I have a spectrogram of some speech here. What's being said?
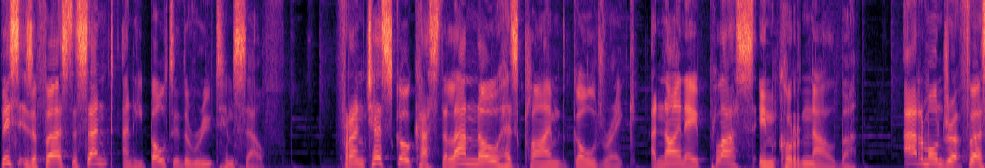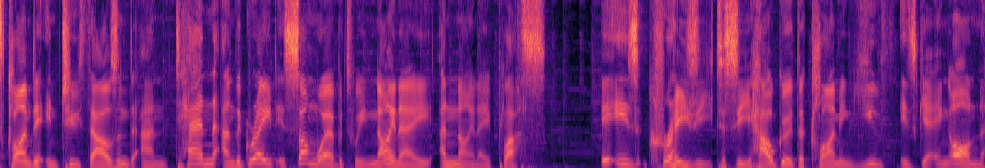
This is a first ascent and he bolted the route himself. Francesco Castellano has climbed Goldrake, a 9A plus in Cornalba. Adam Ondra first climbed it in 2010 and the grade is somewhere between 9A and 9A plus. It is crazy to see how good the climbing youth is getting on,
